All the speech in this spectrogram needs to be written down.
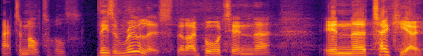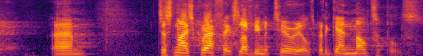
Back to multiples. These are rulers that I bought in, uh, in uh, Tokyo. Um, just nice graphics, lovely materials, but again, multiples.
